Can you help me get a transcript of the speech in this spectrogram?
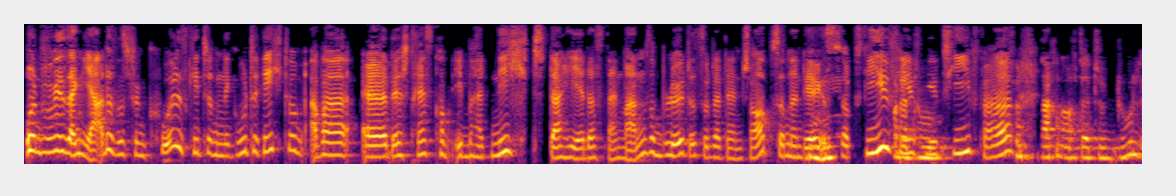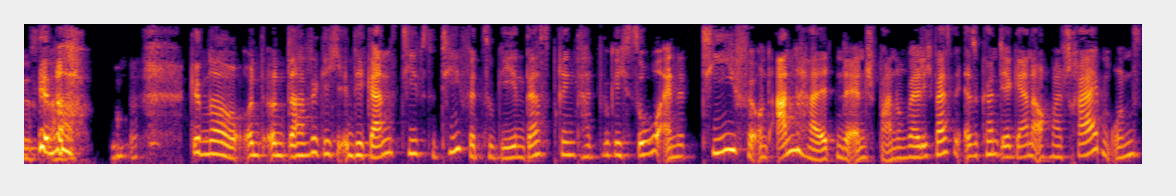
und wo wir sagen, ja, das ist schon cool, es geht schon in eine gute Richtung, aber äh, der Stress kommt eben halt nicht daher, dass dein Mann so blöd ist oder dein Job, sondern der mhm. ist schon viel, viel, viel tiefer. Fünf Sachen auf der To-Do-Liste. Genau. Genau, und, und da wirklich in die ganz tiefste Tiefe zu gehen, das bringt halt wirklich so eine tiefe und anhaltende Entspannung, weil ich weiß nicht, also könnt ihr gerne auch mal schreiben uns,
